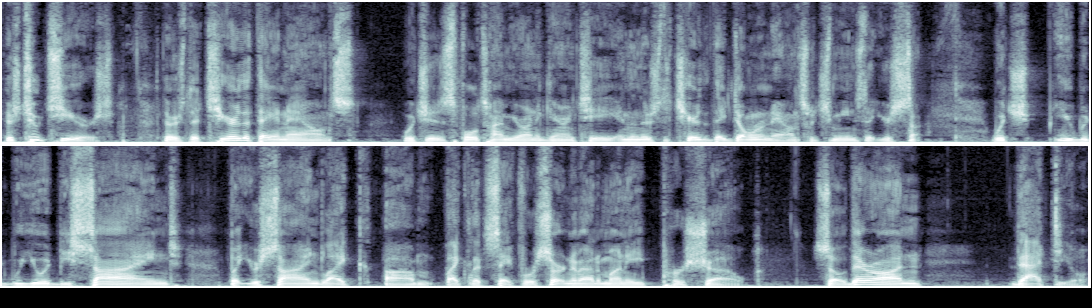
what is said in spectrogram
there's two tiers. There's the tier that they announce, which is full time. You're on a guarantee, and then there's the tier that they don't announce, which means that you're, which you would you would be signed, but you're signed like um like let's say for a certain amount of money per show. So they're on that deal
